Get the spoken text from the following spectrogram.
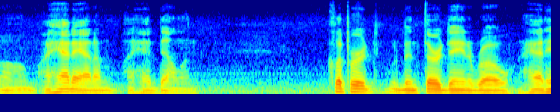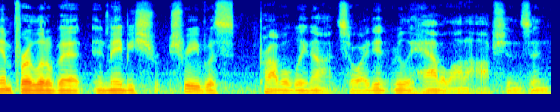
Um, I had Adam. I had Dellin. Clippard would have been third day in a row. I had him for a little bit, and maybe Sh- Shreve was probably not. So I didn't really have a lot of options, and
